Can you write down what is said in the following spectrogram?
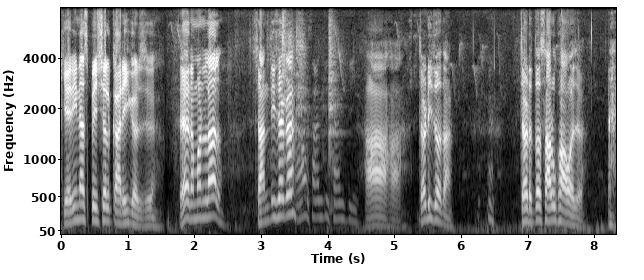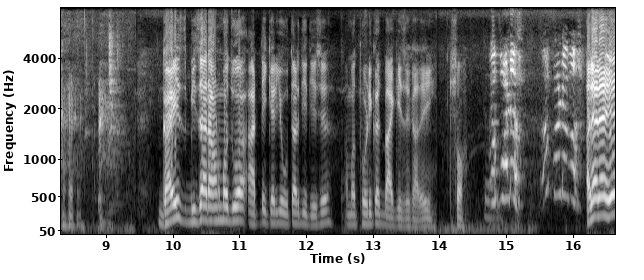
કેરીના સ્પેશિયલ કારીગર છે. હે રમણલાલ શાંતિ છે કે? હા શાંતિ શાંતિ. હા હા. ચડી જતા ચડ તો સારું ખાવા છે. ગાઈઝ બીજા રાઉન્ડમાં જુઓ આટલી કેરીઓ ઉતારી દીધી છે. આમાં થોડીક જ બાકી છે ખાલી. સો અરે અરે ઓ અલે અલે એ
